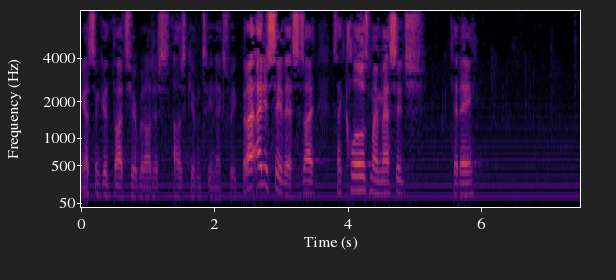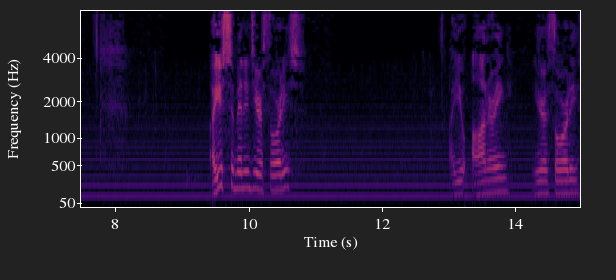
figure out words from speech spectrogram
I got some good thoughts here, but I'll just I'll just give them to you next week. But I, I just say this as I as I close my message today. Are you submitting to your authorities? Are you honoring your authorities?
